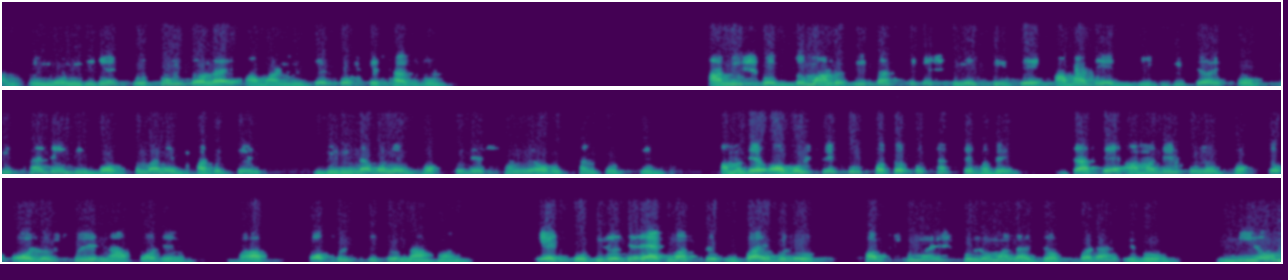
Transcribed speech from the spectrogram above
আমি মন্দিরের প্রথম তলায় আমার নিজের পক্ষে থাকব। আমি সদ্য মালতীর কাছ থেকে শুনেছি যে আমাদের দিগ্বিজয় ও পৃথা দেবী বর্তমানে ভারতের বৃন্দাবনের ভক্তদের সঙ্গে অবস্থান করছেন। আমাদের অবশ্যই খুব সতর্ক থাকতে হবে যাতে আমাদের কোনো ভক্ত অলস হয়ে না পড়েন বা পথচ্যুত না হন। এর প্রতিরোধের একমাত্র উপায় হলো সবসময় ষোলমালা জপ করা এবং নিয়ম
